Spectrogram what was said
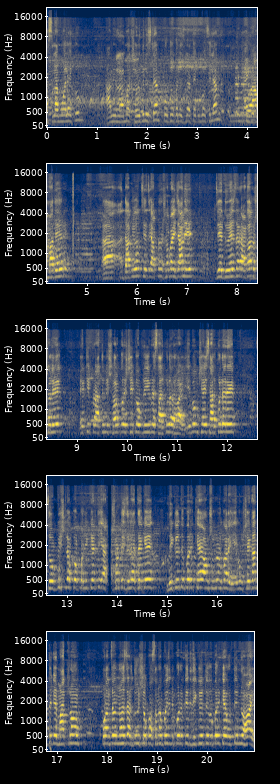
আসসালামু আলাইকুম, আমি মোহাম্মদ শহীদুল ইসলাম, পটুয়াখালী জেলা থেকে বলছিলাম। তো আমাদের দাবি হচ্ছে যে আপনারা সবাই জানেন যে দু হাজার আঠারো সালে একটি প্রাথমিক সরকারি শিক্ষক নিয়োগে সার্কুলার হয় এবং সেই সার্কুলারে চব্বিশ লক্ষ পরীক্ষার্থী একষট্টি জেলা থেকে লিখিত পরীক্ষায় অংশগ্রহণ করে এবং সেখান থেকে মাত্র পঞ্চান্ন হাজার দুইশো পঁচানব্বই জন পরীক্ষার্থী লিখিত পরীক্ষায় উত্তীর্ণ হয়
